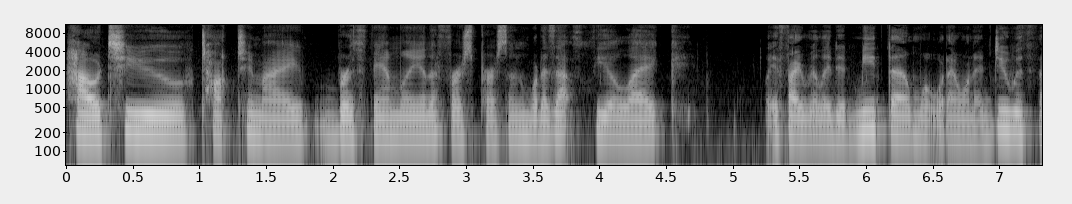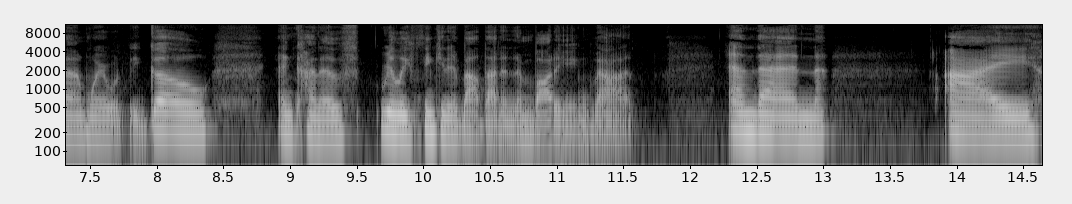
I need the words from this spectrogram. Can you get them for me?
how to talk to my birth family in the first person. What does that feel like? If I really did meet them, what would I want to do with them? Where would we go? And kind of really thinking about that and embodying that. And then I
